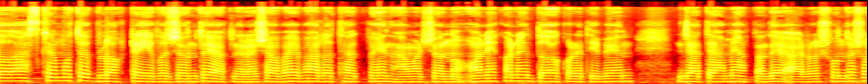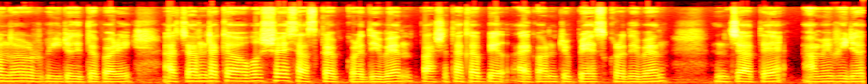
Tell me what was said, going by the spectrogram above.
তো আজকের মতো ব্লগটা এই পর্যন্তই। আপনারা সবাই ভালো থাকবেন। আমার জন্য অনেক অনেক দোয়া করে দিবেন, যাতে আমি আপনাদের আরও সুন্দর সুন্দর ভিডিও দিতে পারি। আর চ্যানেলটাকে অবশ্যই সাবস্ক্রাইব করে দিবেন, পাশে থাকা বেল আইকনটি প্রেস করে দিবেন, যাতে আমি ভিডিও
